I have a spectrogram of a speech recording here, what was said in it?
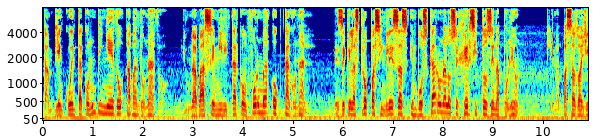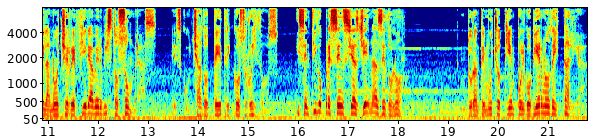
también cuenta con un viñedo abandonado y una base militar con forma octagonal, desde que las tropas inglesas emboscaron a los ejércitos de Napoleón. Quien ha pasado allí la noche refiere haber visto sombras, escuchado tétricos ruidos y sentido presencias llenas de dolor. Durante mucho tiempo el gobierno de Italia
